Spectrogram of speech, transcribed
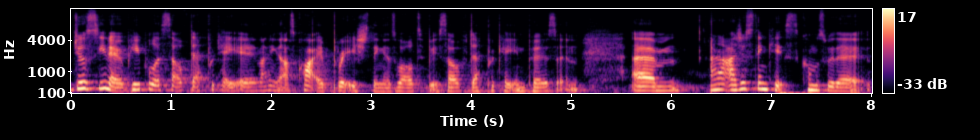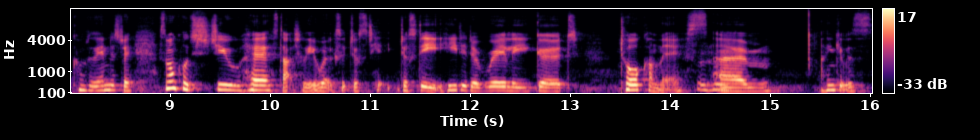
just, you know, people are self deprecating. I think that's quite a British thing as well to be a self deprecating person. Um, and I just think it comes with a comes with the industry. Someone called Stu Hirst actually who works at Just Just Eat. He did a really good talk on this. Um, I think it was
